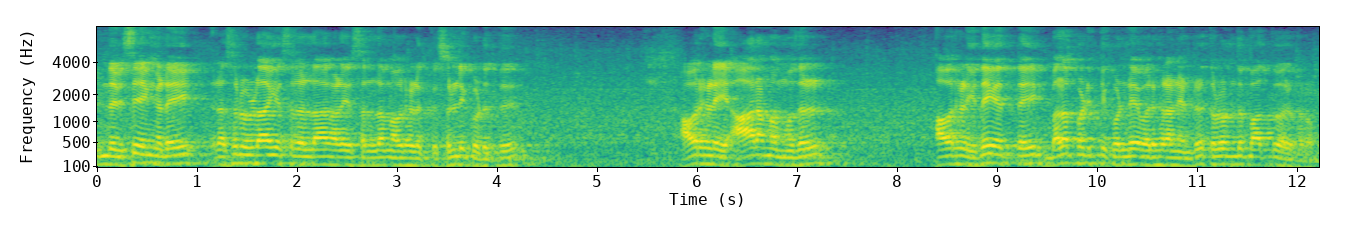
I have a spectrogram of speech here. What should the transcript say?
இந்த விஷயங்களை ரசூலுல்லாஹி சல்லாஹ் அலைஹி செல்லம் அவர்களுக்கு சொல்லிக் கொடுத்து அவர்களை ஆரம்பம் முதல் அவர்கள் இதயத்தை பலப்படுத்தி கொண்டே வருகிறான் என்று தொடர்ந்து பார்த்து வருகிறோம்.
